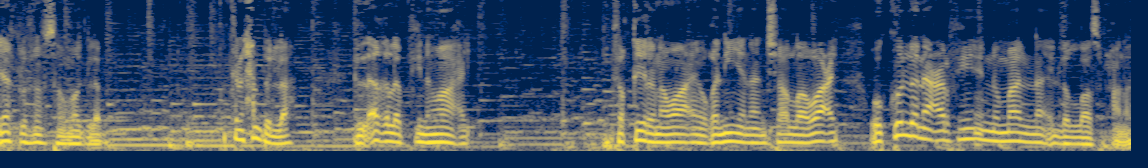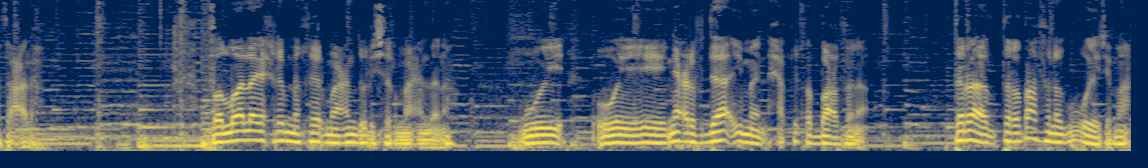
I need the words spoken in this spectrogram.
ياكلوا في نفسهم مقلب. لكن الحمد لله الأغلب فينا واعي. فقيرنا واعي وغنينا إن شاء الله واعي وكلنا عارفين إنه ما لنا إلا الله سبحانه وتعالى. فالله لا يحرمنا خير ما عنده لشر ما عندنا. و... ونعرف دائما حقيقة ضعفنا. ترى ترى ضعفنا قوة يا جماعة.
